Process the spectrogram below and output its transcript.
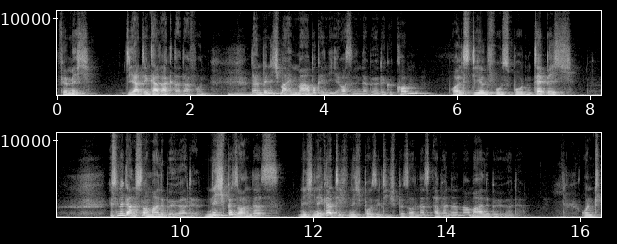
für mich. Die hat den Charakter davon. Mhm. Dann bin ich mal in Marburg in die Ausländerbehörde gekommen. Holzdielen, Fußboden, Teppich. Ist eine ganz normale Behörde. Nicht besonders, nicht negativ, nicht positiv besonders, aber eine normale Behörde. Und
